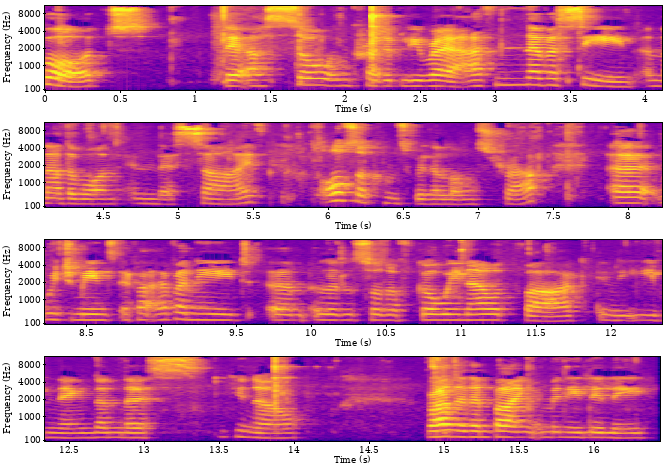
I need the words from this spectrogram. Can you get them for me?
but they are so incredibly rare. I've never seen another one in this size. Also comes with a long strap, uh, which means if I ever need um, a little sort of going out bag in the evening, then this, you know, rather than buying a mini lily,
